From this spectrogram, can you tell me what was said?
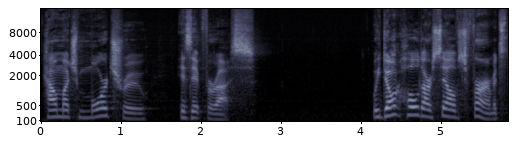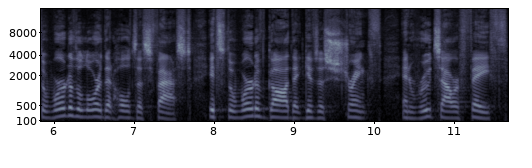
how much more true is it for us? We don't hold ourselves firm. It's the word of the Lord that holds us fast. It's the word of God that gives us strength and roots our faith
